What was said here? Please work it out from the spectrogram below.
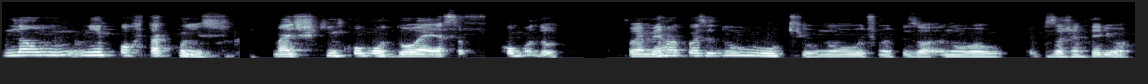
não me importar com isso. Mas que incomodou é essa, incomodou. Foi a mesma coisa do Ukio no último episódio, no episódio anterior.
